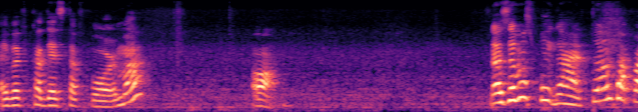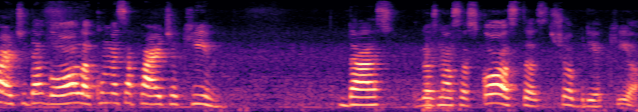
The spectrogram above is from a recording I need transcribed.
Aí, vai ficar desta forma, ó. Nós vamos pegar tanto a parte da gola, como essa parte aqui das, das nossas costas. Deixa eu abrir aqui, ó.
